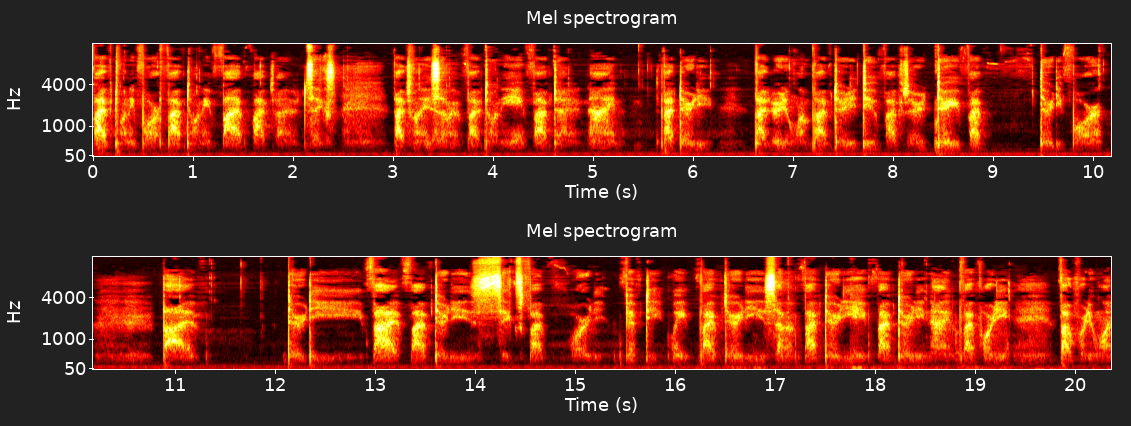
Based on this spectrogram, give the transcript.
524, 525, 526, 527, 528, 529, 530, 531, 532, 533, 534, 535, 536, 540, 50, wait, 537, 538, 539, 540, 541,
